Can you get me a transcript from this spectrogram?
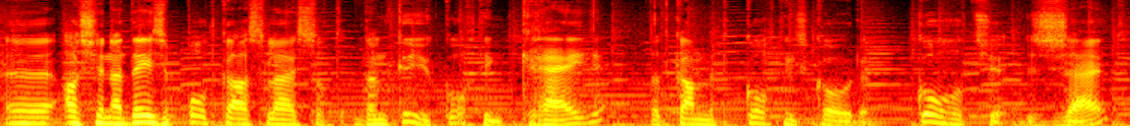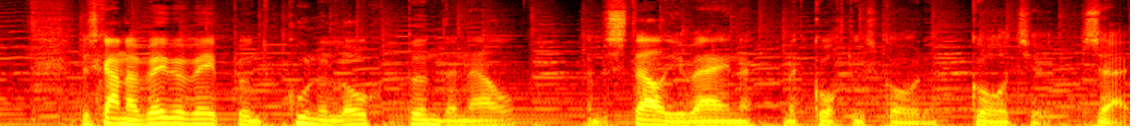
Eh, als je naar deze podcast luistert, dan kun je korting krijgen. Dat kan met de kortingscode Korreltje Zuid. Dus ga naar www.koeneloog.nl en bestel je wijnen met kortingscode Korreltje Zuid.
